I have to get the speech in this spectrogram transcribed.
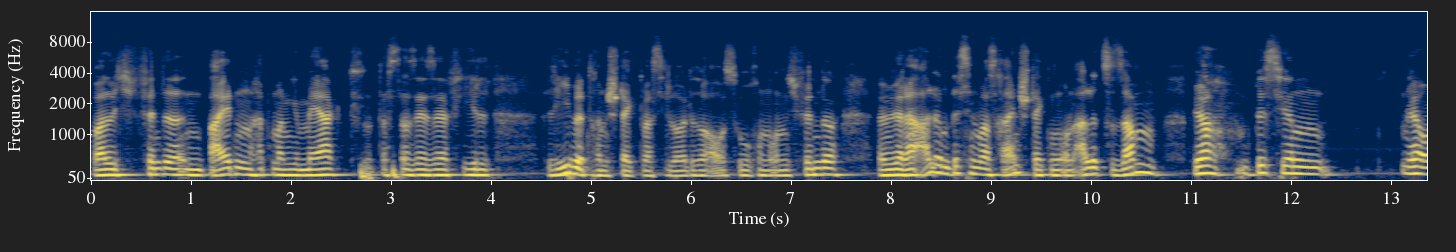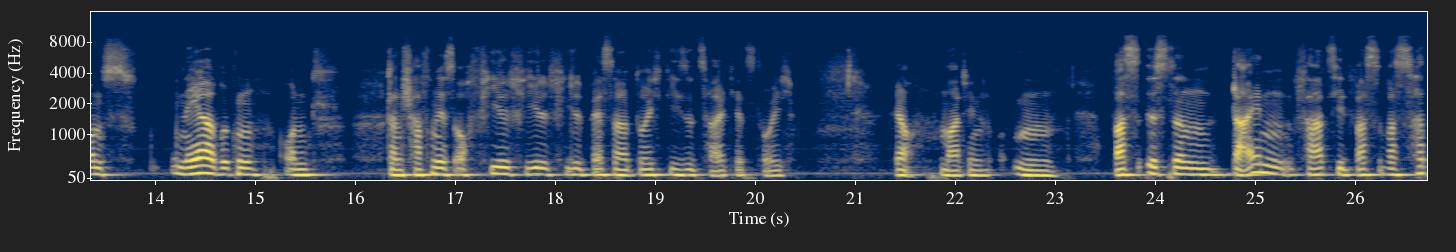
weil ich finde, in beiden hat man gemerkt, dass da sehr, sehr viel Liebe drin steckt, was die Leute so aussuchen. Und ich finde, wenn wir da alle ein bisschen was reinstecken und alle zusammen, ja, ein bisschen, ja, uns näher rücken und dann schaffen wir es auch viel, viel, viel besser durch diese Zeit jetzt durch. Ja, Martin, mm, was ist denn dein Fazit? Was, was hat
